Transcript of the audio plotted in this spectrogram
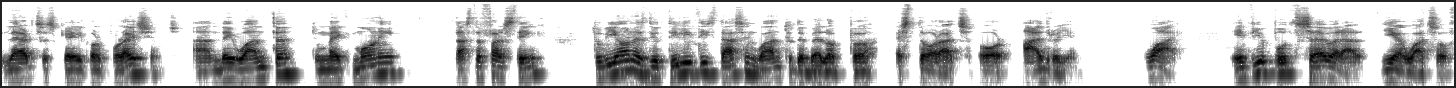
large scale corporations and they want to make money. That's the first thing. To be honest, the utilities doesn't want to develop uh, storage or hydrogen. Why? If you put several gigawatts of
